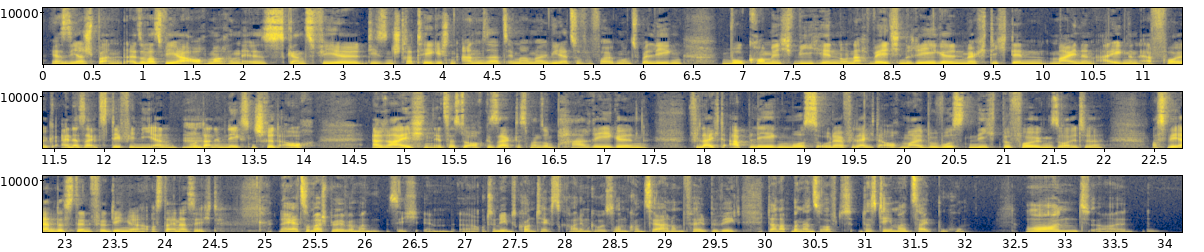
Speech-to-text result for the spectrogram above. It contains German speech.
Ja, sehr spannend. Also was wir ja auch machen, ist ganz viel diesen strategischen Ansatz immer mal wieder zu verfolgen und zu überlegen, wo komme ich wie hin und nach welchen Regeln möchte ich denn meinen eigenen Erfolg einerseits definieren mhm. und dann im nächsten Schritt auch erreichen? Jetzt hast du auch gesagt, dass man so ein paar Regeln vielleicht ablegen muss oder vielleicht auch mal bewusst nicht befolgen sollte. Was wären das denn für Dinge aus deiner Sicht? Naja, zum Beispiel, wenn man sich im äh, Unternehmenskontext, gerade im größeren Konzernumfeld bewegt, dann hat man ganz oft das Thema Zeitbuchung. Und äh,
